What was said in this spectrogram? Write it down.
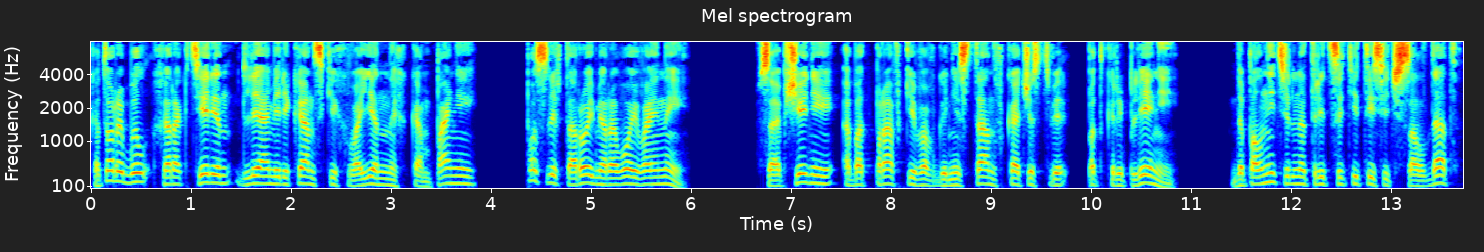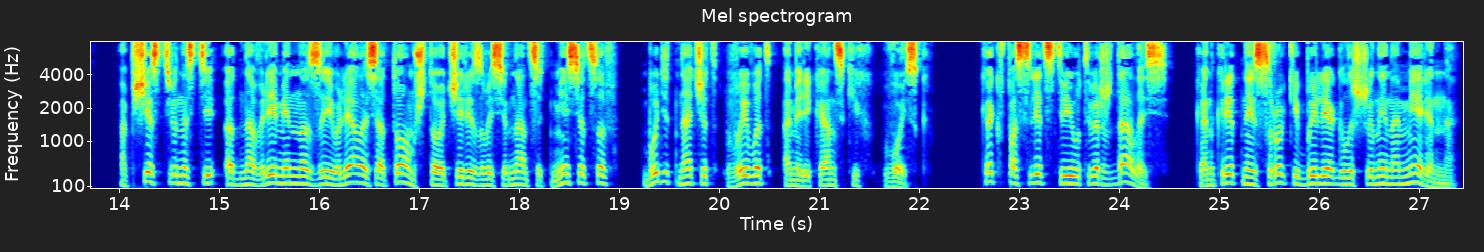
который был характерен для американских военных кампаний после Второй мировой войны. В сообщении об отправке в Афганистан в качестве подкреплений дополнительно 30 тысяч солдат общественности одновременно заявлялось о том, что через 18 месяцев будет начат вывод американских войск. Как впоследствии утверждалось, конкретные сроки были оглашены намеренно,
